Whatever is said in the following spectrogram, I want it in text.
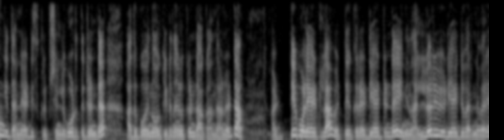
എങ്കിൽ തന്നെ ഡിസ്ക്രിപ്ഷനിൽ കൊടുത്തിട്ടുണ്ട്. അത് പോയി നോക്കിയിട്ട് നിങ്ങൾക്ക് ഉണ്ടാക്കാവുന്നതാണ് കേട്ടോ അടിപൊളിയായിട്ടുള്ള വെട്ടിയൊക്കെ റെഡി ആയിട്ടുണ്ട്. ഇനി നല്ലൊരു വീഡിയോ ആയിട്ട് വരുന്നവരെ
